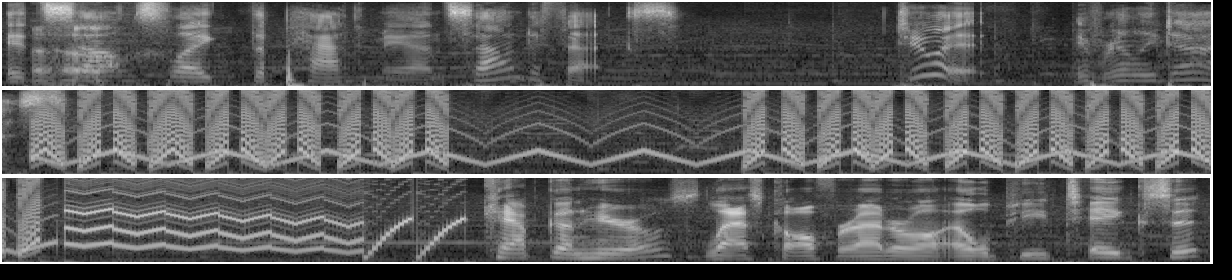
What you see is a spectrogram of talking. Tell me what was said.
it Oh. sounds like the Pac-Man sound effects. Do it. It really does." Cap Gun Heroes, Last Call for Adderall LP takes it.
